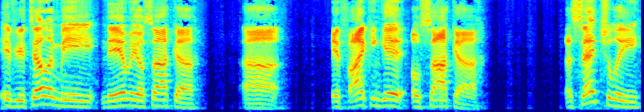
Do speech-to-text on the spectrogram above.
if you're telling me Naomi Osaka, uh, if I can get Osaka essentially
